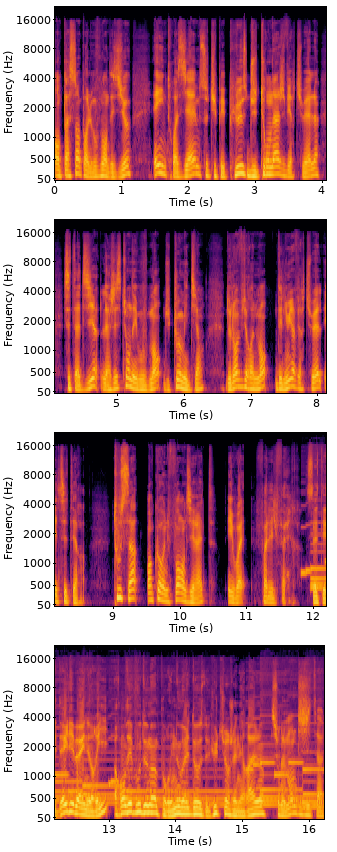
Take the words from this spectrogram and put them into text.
en passant par le mouvement des yeux. Et une troisième s'occupait plus du tournage virtuel, c'est-à-dire la gestion des mouvements du comédien, de l'environnement, des lumières virtuelles, etc. Tout ça, encore une fois en direct, et ouais, fallait le faire. C'était Daily Binary. Rendez-vous demain pour une nouvelle dose de culture générale sur le monde digital.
